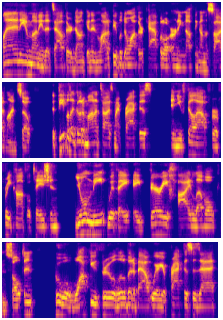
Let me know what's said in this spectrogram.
plenty of money that's out there, Duncan, and a lot of people don't want their capital earning nothing on the sideline. So the people that go to monetize my practice and you fill out for a free consultation, you'll meet with a, a very high level consultant who will walk you through a little bit about where your practice is at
